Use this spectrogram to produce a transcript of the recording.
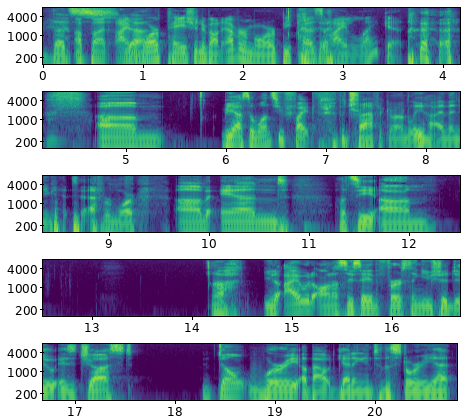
that's uh, but i'm yeah. more patient about evermore because i like it um, but yeah, so once you fight through the traffic around Lehi, then you get to Evermore. Um, and let's see. Um, ugh, you know, I would honestly say the first thing you should do is just don't worry about getting into the story yet.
